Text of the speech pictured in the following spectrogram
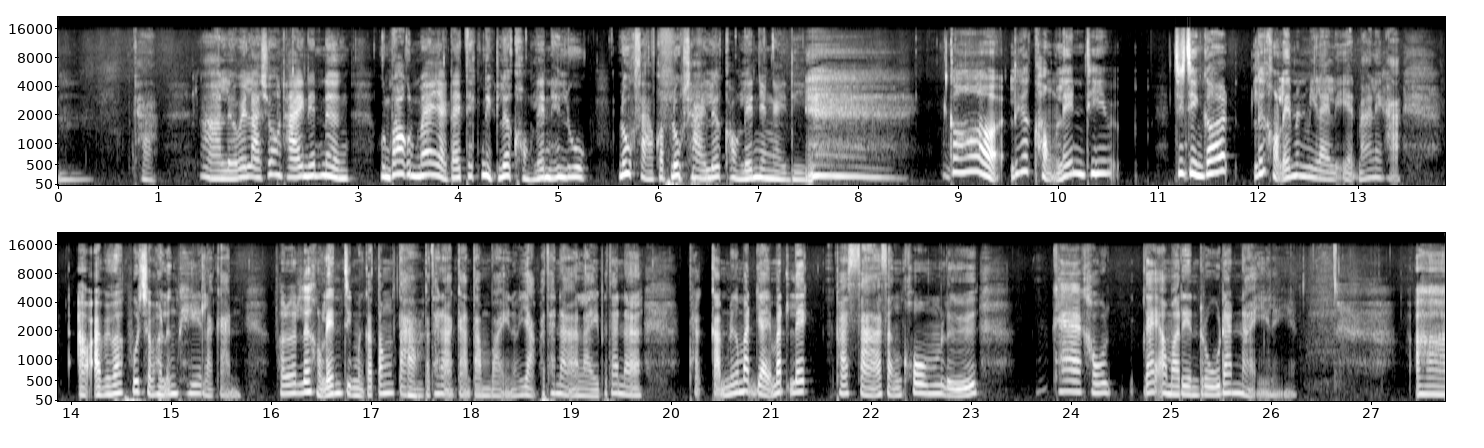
อ่า เหลือเวลาช่วงท้ายนิดนึง คุณพ่อคุณแม่อยากได้เทคนิคเลือกของเล่นให้ลูก ลูกสาวกับลูกชายเลือกของเล่นยังไงดี ก็เลือกของเล่นที่จริง ๆ ก็เลือกของเล่นมันมีรายละเอียดมากเลยค่ะ เอาเอาเป็นว่าพูดเฉพาะเรื่องเพศละกัน เพราะว่าเรื่องของเล่นจริงมันก็ต้องตามค่ะพัฒนาการตามวัยเนาะอยากพัฒนาอะไรพัฒนาถ้ากำเนื้อมัดใหญ่มัดเล็ก ภาษาสังคมหรือแค่เขาได้เอามาเรียนรู้ด้านไหนอะไรเงี้ยอ่า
